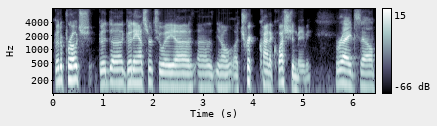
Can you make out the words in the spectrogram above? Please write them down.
good approach, good uh, good answer to a uh, uh, you know a trick kind of question maybe. Right. So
